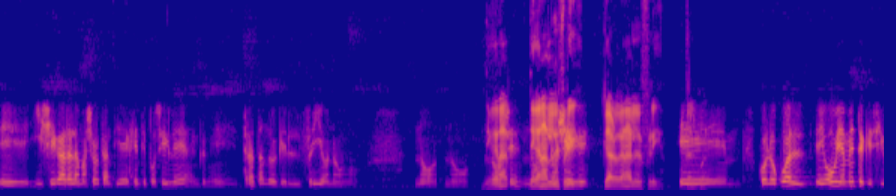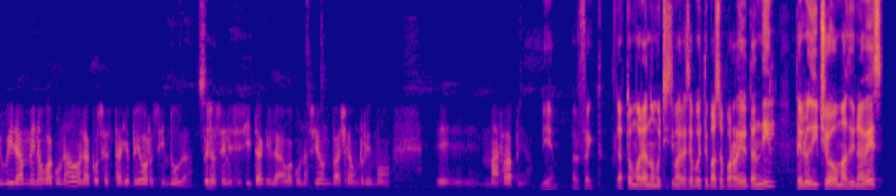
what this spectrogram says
eh, y llegar a la mayor cantidad de gente posible tratando de que el frío no no no de, ganarle el frío. claro ganarle el frío con lo cual, eh, obviamente que si hubiera menos vacunados la cosa estaría peor, sin duda, pero se necesita que la vacunación vaya a un ritmo eh, más rápido. Bien, perfecto. Gastón Morando, muchísimas gracias por este paso por Radio Tandil. Te lo he dicho más de una vez,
